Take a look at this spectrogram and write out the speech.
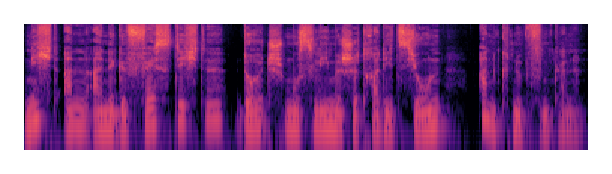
nicht an eine gefestigte deutsch-muslimische Tradition anknüpfen können.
